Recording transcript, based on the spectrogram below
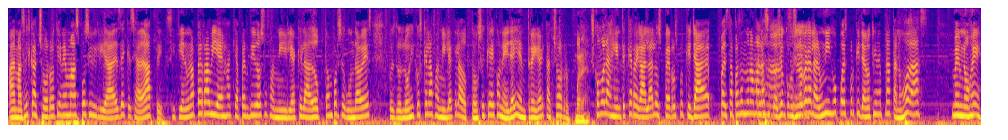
Además, el cachorro tiene más posibilidades de que se adapte. Si tiene una perra vieja que ha perdido a su familia, que la adoptan por segunda vez, pues lo lógico es que la familia que la adoptó se quede con ella y entregue el cachorro. Bueno, Es como la gente que regala a los perros porque ya está pasando una mala Ajá, situación, como si uno regalara un hijo pues porque ya no tiene plata, no jodas. Me enojé.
